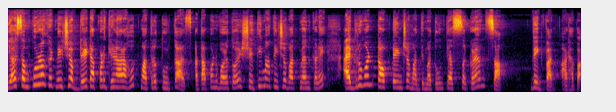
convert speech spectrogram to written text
या संपूर्ण घटनेची अपडेट आपण घेणार आहोत मात्र तुर्तास. आता आपण वळतोय शेती मातीच्या बातम्यांकडे. अॅग्रोवन टॉप टेनच्या माध्यमातून त्या सगळ्यांचा वेगवान आढावा.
